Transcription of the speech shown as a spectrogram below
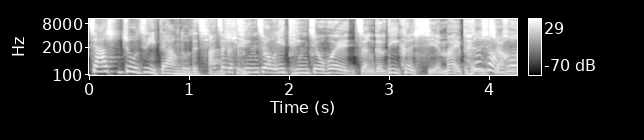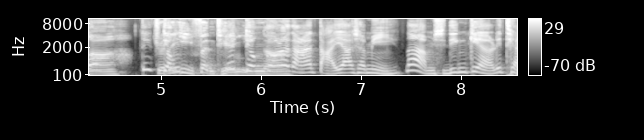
加注自己非常多的情啊，绪。这个听众一听就会整个立刻血脉喷张啊，，你中觉得义愤填膺你中国咧，啊。敢来打压什么？那不是恁囝，你听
